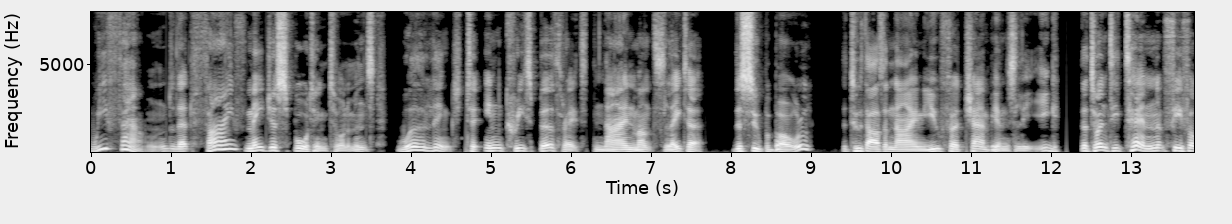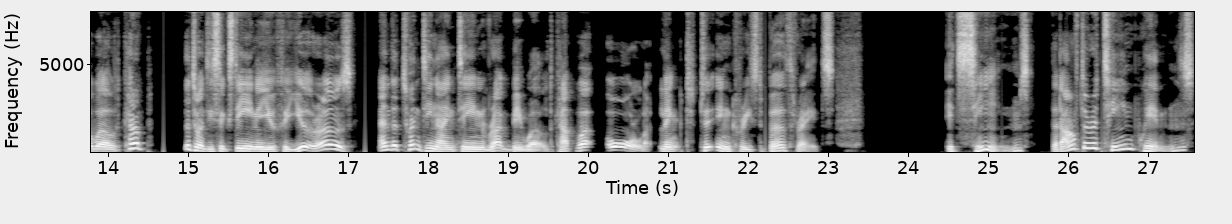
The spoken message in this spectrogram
we found that five major sporting tournaments were linked to increased birth rates nine months later. The Super Bowl, the 2009 UEFA Champions League, the 2010 FIFA World Cup, the 2016 UEFA Euros, and the 2019 Rugby World Cup were all linked to increased birth rates. It seems that after a team wins,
